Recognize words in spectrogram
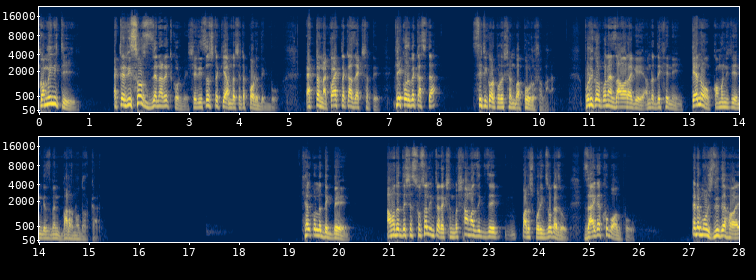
কমিউনিটির একটা রিসোর্স জেনারেট করবে। সেই রিসোর্সটা কি আমরা সেটা পরে দেখব। একটা না, কয়েকটা কাজ একসাথে। কে করবে কাজটা? সিটি কর্পোরেশন বা পৌরসভা। পরিকল্পনায় যাওয়ার আগে আমরা দেখে নিই কেন কমিউনিটি এনগেজমেন্ট বাড়ানো দরকার। খেয়াল করলে দেখবে আমাদের দেশে সোশ্যাল ইন্টারাকশন বা সামাজিক যে পারস্পরিক যোগাযোগ, জায়গা খুব অল্প। এটা মসজিদে হয়,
